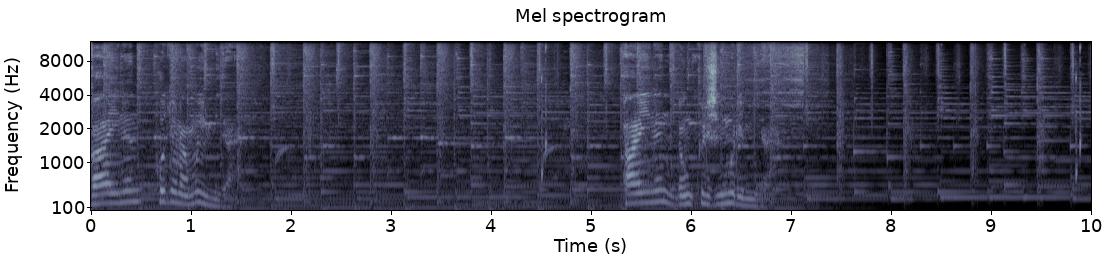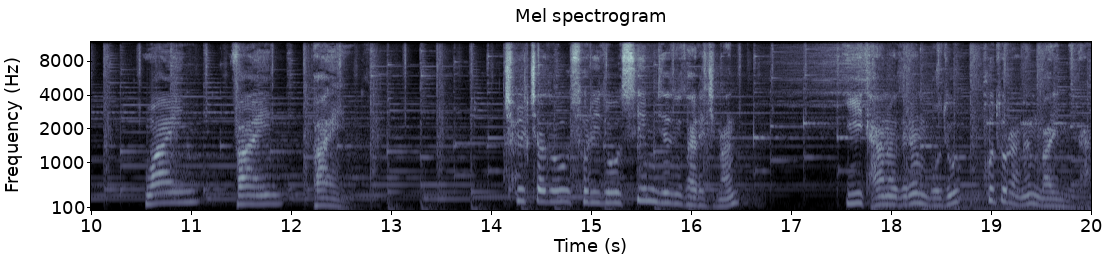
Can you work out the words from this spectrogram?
바이는 포도나무입니다. 바이는 농풀식물입니다. 와인, 바인, 바인 철자도 소리도 쓰임새도 다르지만 이 단어들은 모두 포도라는 말입니다.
